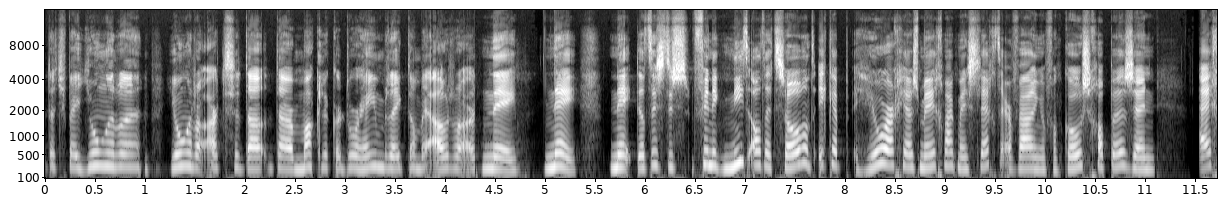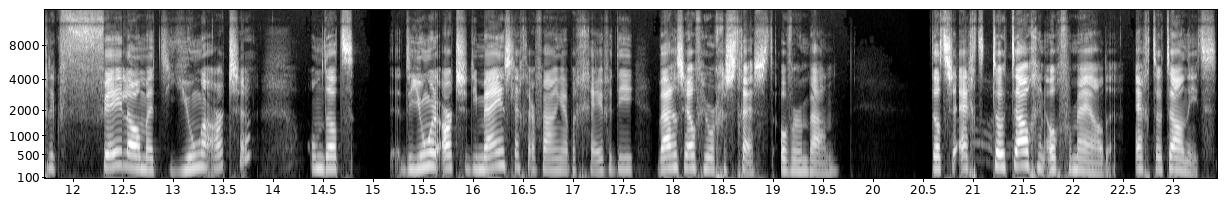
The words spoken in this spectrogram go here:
dat je bij jongere, jongere artsen daar makkelijker doorheen breekt dan bij oudere artsen? Nee, nee, nee. Dat is dus, vind ik niet altijd zo. Want ik heb heel erg juist meegemaakt, mijn slechte ervaringen van kooschappen zijn eigenlijk veelal met jonge artsen. Omdat de jonge artsen die mij een slechte ervaring hebben gegeven, die waren zelf heel erg gestrest over hun baan dat ze echt totaal geen oog voor mij hadden. Echt totaal niet.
